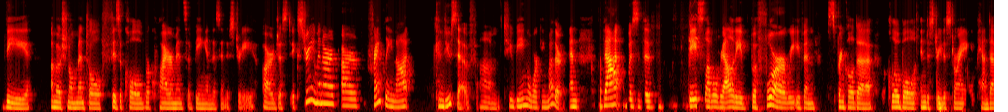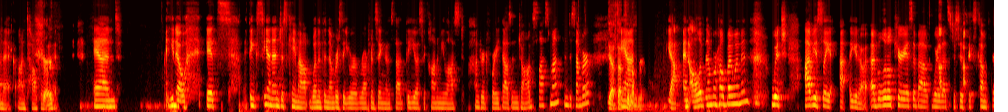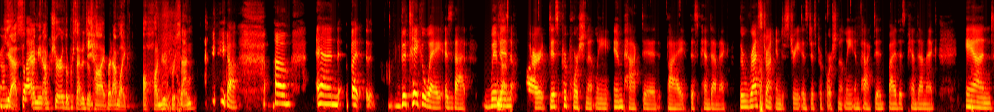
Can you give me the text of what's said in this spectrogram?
the emotional, mental, physical requirements of being in this industry are just extreme and are are frankly not conducive um, to being a working mother. And that was the base level reality before we even sprinkled a global industry destroying pandemic on top sure. of it. And you know, it's I think CNN just came out one of the numbers that you were referencing is that the US economy lost 140,000 jobs last month in December. Yes, that's and, the number. Yeah, and all of them were held by women, which obviously uh, you know, I'm a little curious about where that statistics come from. Yes. But, I mean, I'm sure the percentage is high, but I'm like 100%. yeah. Um and but the takeaway is that women yes. are disproportionately impacted by this pandemic. The restaurant industry is disproportionately impacted by this pandemic. And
